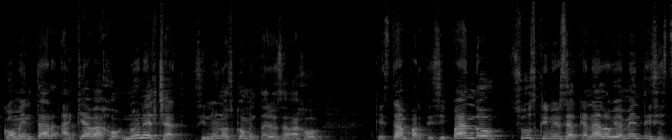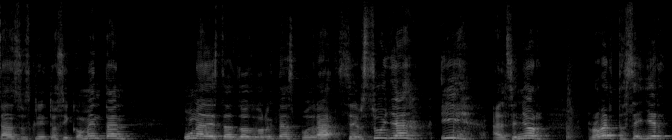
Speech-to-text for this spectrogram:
Comentar aquí abajo, no en el chat, sino en los comentarios abajo que están participando. Suscribirse al canal obviamente y si están suscritos y comentan, una de estas dos gorritas podrá ser suya. Y al señor Roberto Seyer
